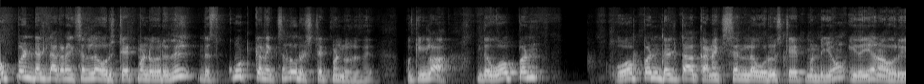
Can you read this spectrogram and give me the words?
ஓப்பன் டெல்டா கனெக்ஷனில் ஒரு ஸ்டேட்மெண்ட் வருது. இந்த ஸ்கூட் கனெக்ஷனில் ஒரு ஸ்டேட்மெண்ட் வருது. ஓகேங்களா? இந்த ஓப்பன் ஓப்பன் டெல்டா கனெக்ஷனில் ஒரு ஸ்டேட்மெண்ட்டையும் இதையும் நான் ஒரு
